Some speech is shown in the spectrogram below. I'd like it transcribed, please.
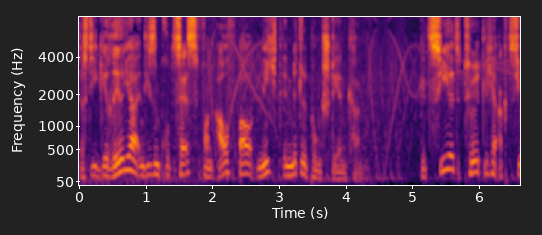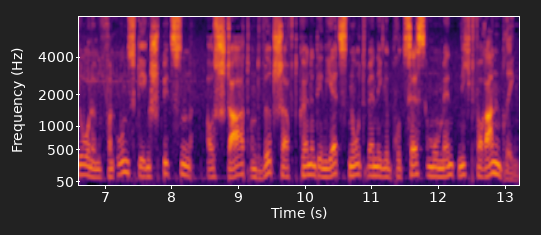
dass die Guerilla in diesem Prozess von Aufbau nicht im Mittelpunkt stehen kann. Gezielt tödliche Aktionen von uns gegen Spitzen aus Staat und Wirtschaft können den jetzt notwendigen Prozess im Moment nicht voranbringen,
